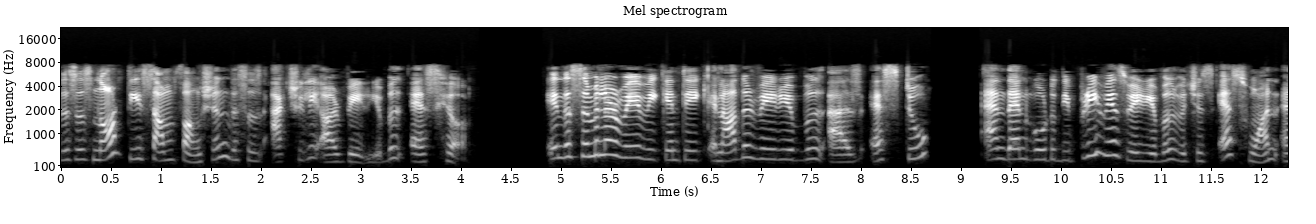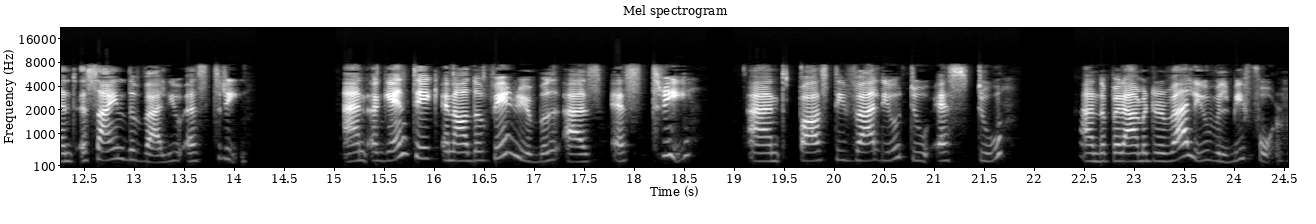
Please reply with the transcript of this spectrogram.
This is not the sum function. This is actually our variable s here. In the similar way, we can take another variable as s2 and then go to the previous variable which is s1 and assign the value as 3 and again take another variable as s3 and pass the value to s2 and the parameter value will be 4.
